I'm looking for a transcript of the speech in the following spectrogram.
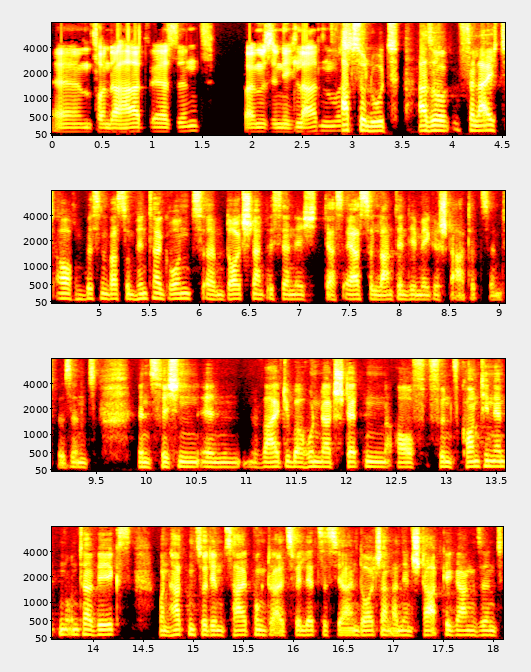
ähm, von der Hardware sind weil man sie nicht laden muss? Absolut. Also vielleicht auch ein bisschen was zum Hintergrund. Ähm, Deutschland ist ja nicht das erste Land, in dem wir gestartet sind. Wir sind inzwischen in weit über 100 Städten auf fünf Kontinenten unterwegs und hatten zu dem Zeitpunkt, als wir letztes Jahr in Deutschland an den Start gegangen sind,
